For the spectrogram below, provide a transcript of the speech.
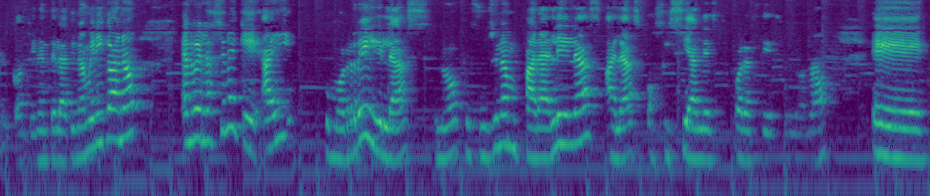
el continente latinoamericano, en relación a que hay como reglas, ¿no? Que funcionan paralelas a las oficiales, por así decirlo, ¿no? Eh,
